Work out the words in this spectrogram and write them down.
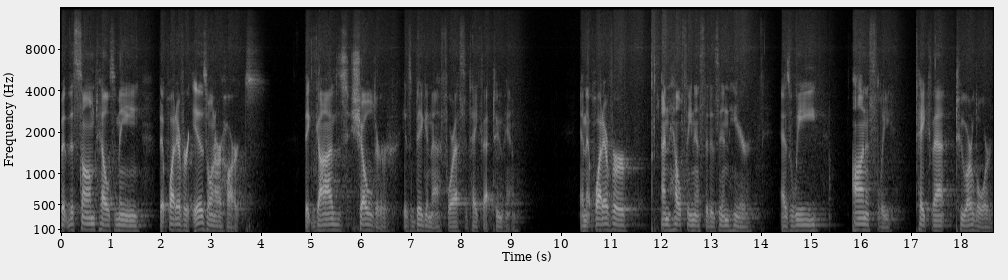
But this psalm tells me that whatever is on our hearts, that God's shoulder is big enough for us to take that to Him. And that whatever unhealthiness that is in here, as we honestly take that to our Lord,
